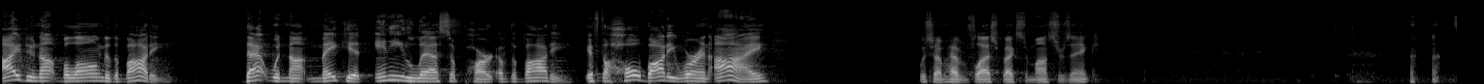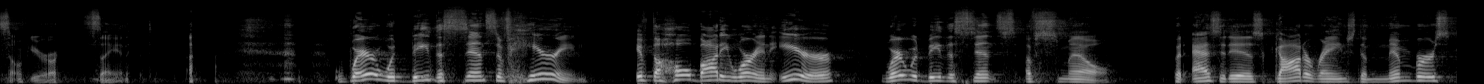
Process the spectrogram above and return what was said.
I do not belong to the body. That would not make it any less a part of the body. If the whole body were an eye, which I'm having flashbacks to Monsters Inc. Some of you are saying it. Where would be the sense of hearing? If the whole body were an ear, where would be the sense of smell? But as it is, God arranged the members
